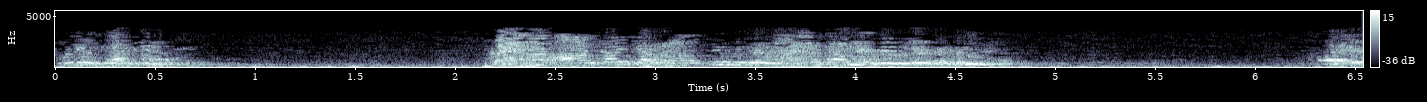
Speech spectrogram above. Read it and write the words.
پورے جانا ہے۔ کہاں آگا جب آپ نے مجھے لایا تھا، میں مجھے رہوں گا۔ اور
